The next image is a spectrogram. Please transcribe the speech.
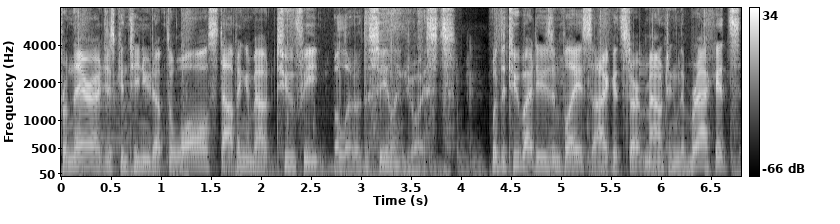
From there, I just continued up the wall, stopping about 2 feet below the ceiling joists. With the 2x2s in place, I could start mounting the brackets,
